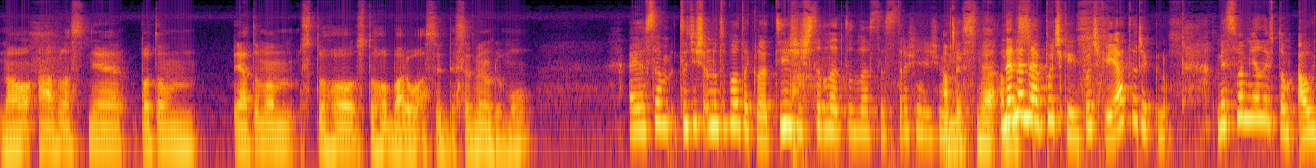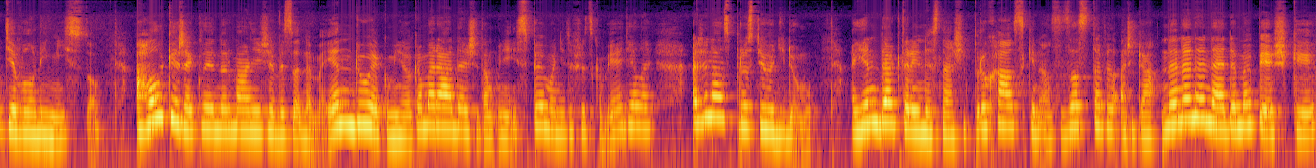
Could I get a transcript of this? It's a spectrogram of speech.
No a vlastně potom, já to mám z toho, z toho baru asi 10 minut domů. A já jsem, totiž ono to bylo takhle, ježiš, tohle, tohle se strašně těším A my jsme... A Ne, my ne, jsme- ne, počkej, počkej, já to řeknu. My jsme měli v tom autě volný místo. A holky řekly normálně, že vyzvedneme Jendu jako mýho kamaráda, že tam u něj spím, oni to všechno věděli a že nás prostě hodí domů. A Jenda, který nesnáší procházky, nás zastavil a říká, ne, ne, ne, ne, jdeme pěšky.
